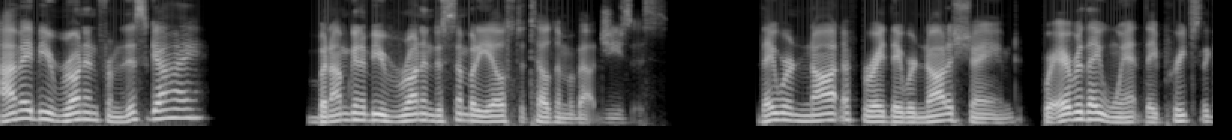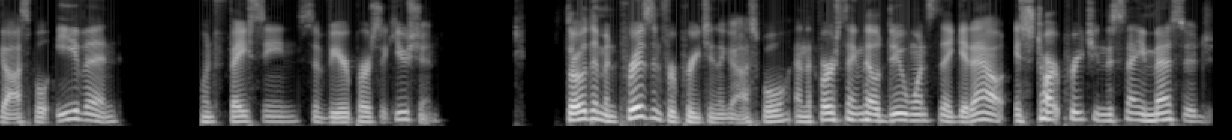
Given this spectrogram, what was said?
I may be running from this guy, but I'm going to be running to somebody else to tell them about Jesus. They were not afraid, they were not ashamed. Wherever they went, they preached the gospel, even when facing severe persecution. Throw them in prison for preaching the gospel, and the first thing they'll do once they get out is start preaching the same message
